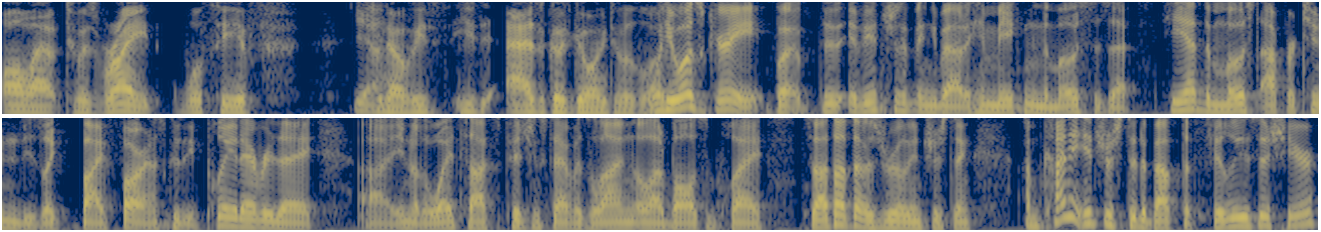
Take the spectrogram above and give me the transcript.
all out to his right. We'll see if Yeah. you know he's he's as good going to his left. Well, he was great, but the, the interesting thing about him making the most is that he had the most opportunities, like by far. And that's because he played every day. Uh, you know, the White Sox pitching staff was allowing a lot of balls in play, so I thought that was really interesting. I'm kind of interested about the Phillies this year.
